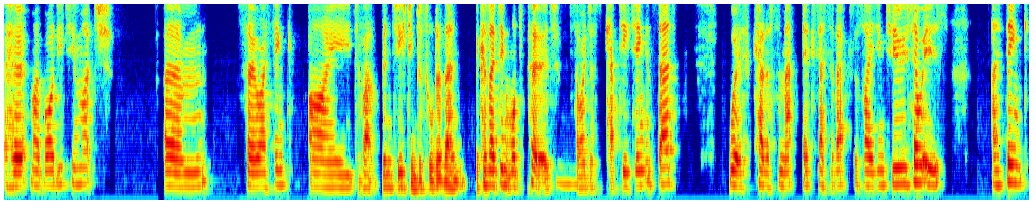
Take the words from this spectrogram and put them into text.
hurt my body too much. Um, so I think I developed binge eating disorder then because I didn't want to purge. Mm. So I just kept eating instead with kind of some excessive exercising too. So it is, I think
